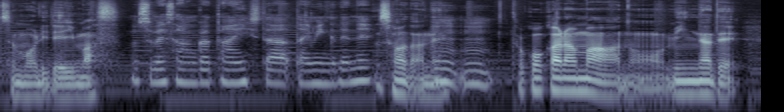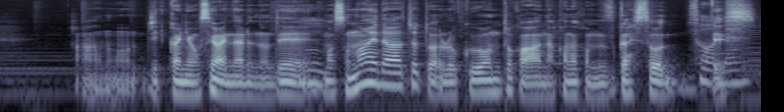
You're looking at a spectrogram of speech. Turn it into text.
つもりでいます。娘さんが退院したタイミングでねそうだね。うんうんそこからまああのみんなであの実家にお世話になるので、うんまあ、その間はちょっと録音とかはなかなか難しそうそうねです。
